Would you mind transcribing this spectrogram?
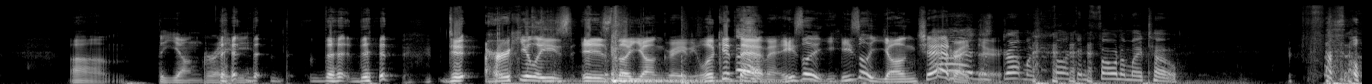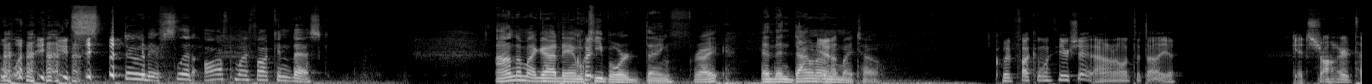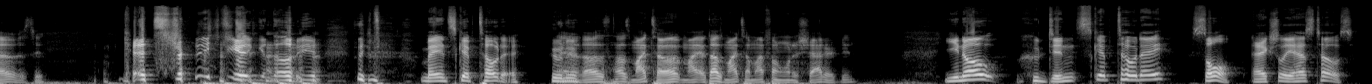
Um, The young gravy. the, the, the, the Hercules is the young gravy. Look at that man. He's a he's a young Chad right there. I just dropped my fucking phone on my toe. what are you doing? Dude, it slid off my fucking desk. Onto my goddamn Quit- keyboard thing, right? And then down Yeah. onto my toe. Quit fucking with your shit. I don't know what to tell you. Get stronger toes, dude. Get straight. you know, you- Man, skip toe day. Who Yeah, knew? that was that was my toe. My if that was my toe, my phone would have shattered, dude. You know who didn't skip toe day? Sol actually has toes.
